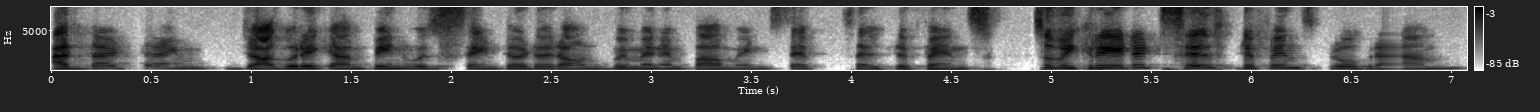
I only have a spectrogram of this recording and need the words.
at that time, Jaago Re campaign was centered around women empowerment, self-defense. So we created self-defense program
